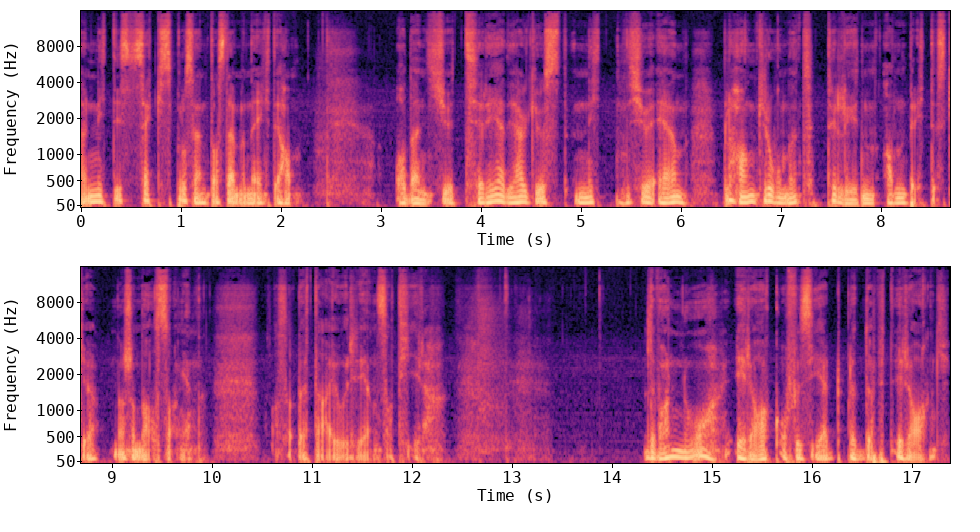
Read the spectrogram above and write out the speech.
der 96% av stemmene gikk til ham. Og den 23. august 1921 ble han kronet til lyden av den britiske nasjonalsangen. Altså, dette er jo ren satire. Det var nå Irak offisielt ble døpt Irak,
